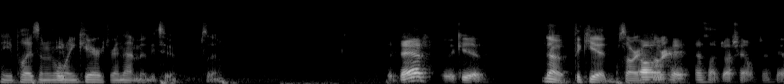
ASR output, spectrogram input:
he plays an annoying character in that movie too so The dad or the kid? no the kid sorry Oh, okay. That's not Josh Hamilton. Yeah.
